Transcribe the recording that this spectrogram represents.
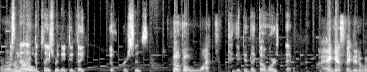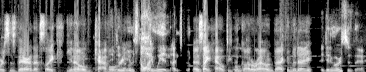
We're going Isn't to that Rome. like the place where they did like the horses? The, the what? They did like the horse there. I guess they did horses there. That's like you know cavalry and horse- Oh. I win. I'm so. That's like how people got around back in the day. They did horses there.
